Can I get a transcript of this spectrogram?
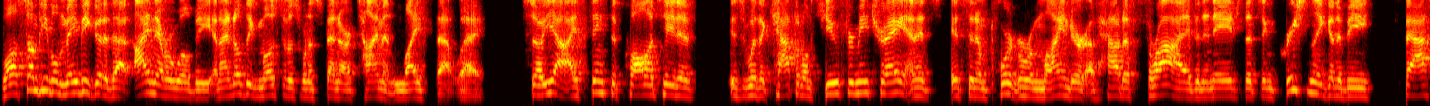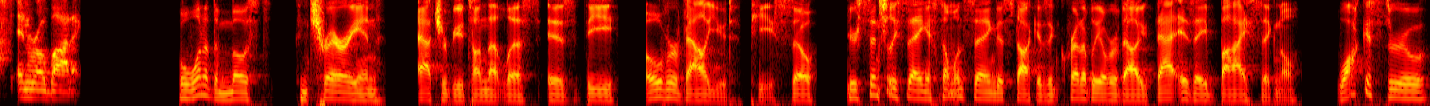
while some people may be good at that, I never will be. And I don't think most of us want to spend our time in life that way. So, yeah, I think the qualitative is with a capital Q for me, Trey. And it's, it's an important reminder of how to thrive in an age that's increasingly going to be fast and robotic. Well, one of the most contrarian attributes on that list is the overvalued piece. So you're essentially saying if someone's saying this stock is incredibly overvalued, that is a buy signal. Walk us through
